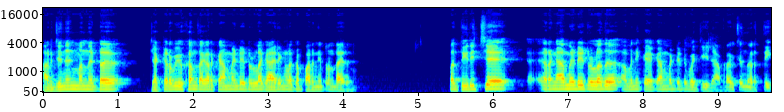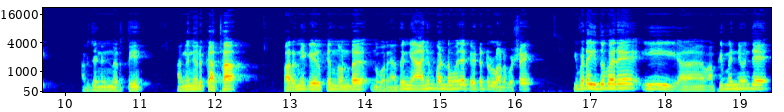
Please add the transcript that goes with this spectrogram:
അർജുനൻ വന്നിട്ട് ചക്രവ്യൂഹം തകർക്കാൻ വേണ്ടിയിട്ടുള്ള കാര്യങ്ങളൊക്കെ പറഞ്ഞിട്ടുണ്ടായിരുന്നു. അപ്പം തിരിച്ച് ഇറങ്ങാൻ വേണ്ടിയിട്ടുള്ളത് അവന് കേൾക്കാൻ വേണ്ടിയിട്ട് പറ്റിയില്ല. അവിടെ വെച്ച് നിർത്തി. അർജുനൻ നിർത്തി. അങ്ങനെ ഒരു കഥ പറഞ്ഞു കേൾക്കുന്നുണ്ട് എന്ന് പറഞ്ഞു. അത് ഞാനും പണ്ട് മുതലേ കേട്ടിട്ടുള്ളതാണ്. പക്ഷേ ഇവിടെ ഇതുവരെ ഈ അഭിമന്യുവിന്റെ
